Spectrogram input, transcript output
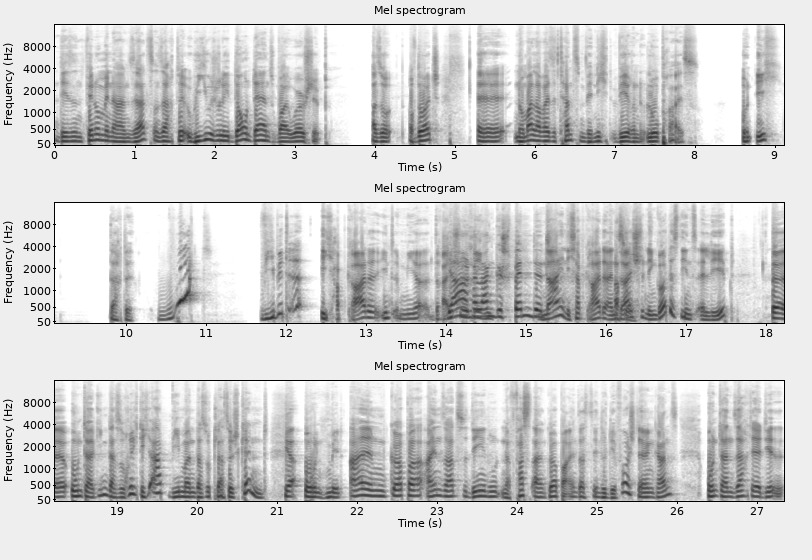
diesen phänomenalen Satz und sagte, we usually don't dance while worship. Also auf Deutsch, äh, normalerweise tanzen wir nicht während Lobpreis. Und ich dachte, what? Wie bitte? Ich habe gerade hinter mir drei Jahrelang gespendet. Nein, ich habe gerade einen so. dreistündigen Gottesdienst erlebt. Äh, und da ging das so richtig ab, wie man das so klassisch kennt. Ja. Und mit allem Körpereinsatz, den du, na, fast allem Körpereinsatz, den du dir vorstellen kannst. Und dann sagt er dir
